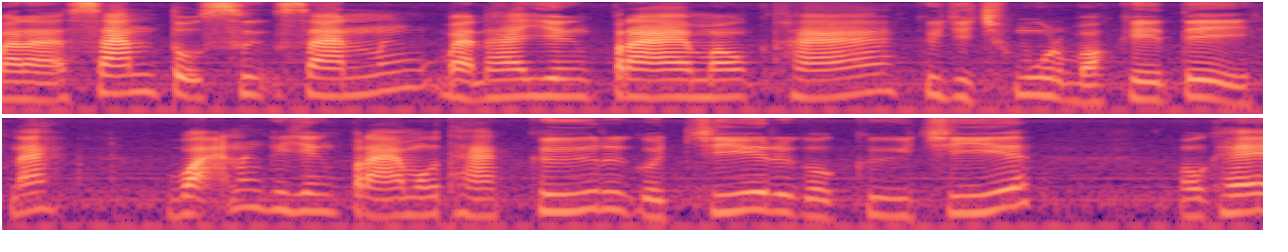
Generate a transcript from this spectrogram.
បាទថាសាន់តុសឹសាន់ហ្នឹងបាទថាយើងប្រែមកថាគឺជាឈ្មោះរបស់គេទេណាវៈហ្នឹងគឺយើងប្រែមកថាគឺឬក៏ជាឬក៏គឺជាអូខេ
